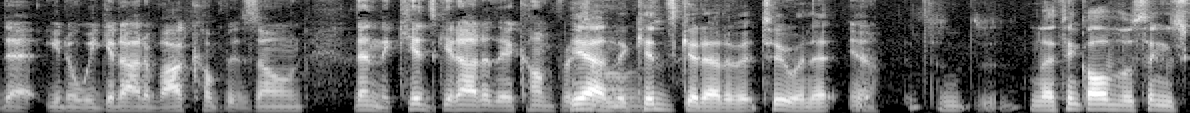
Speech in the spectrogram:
that you know we get out of our comfort zone. Then the kids get out of their comfort zone. yeah, zone. and the kids get out of it too, and it. Yeah. it- and I think all of those things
